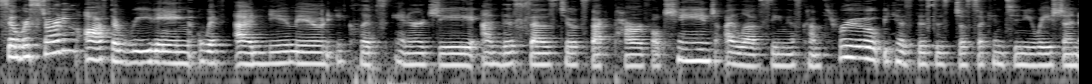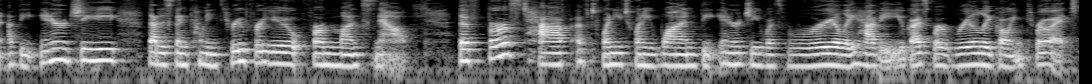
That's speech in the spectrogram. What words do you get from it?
So we're starting off the reading with a new moon eclipse energy, and this says to expect powerful change. I love seeing this come through because this is just a continuation of the energy that has been coming through for you for months now. The first half of 2021, the energy was really heavy. You guys were really going through it.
